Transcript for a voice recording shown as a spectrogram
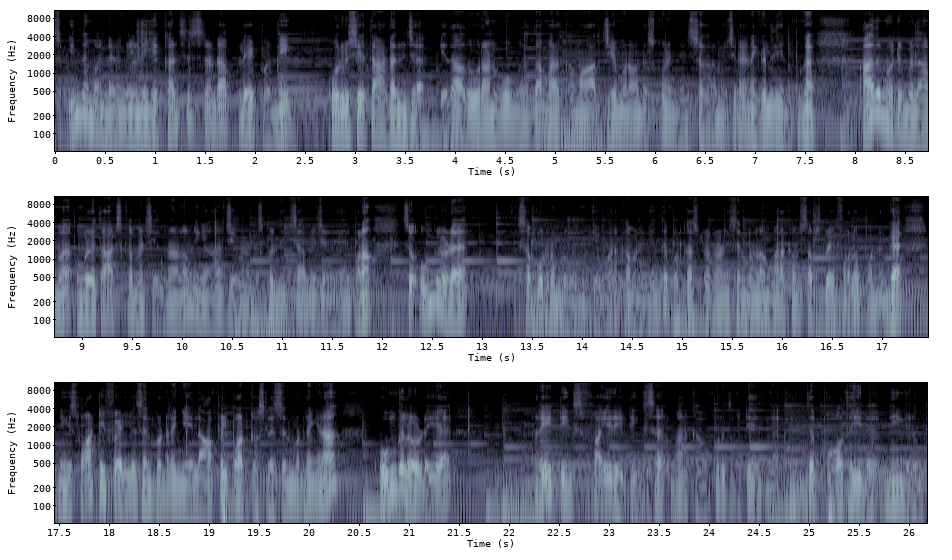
ஸோ இந்த மாதிரி நேரங்களில் நீங்கள் கன்சிஸ்டண்ட்டாக ப்ளே பண்ணி ஒரு விஷயத்தை அடைஞ்ச ஏதாவது ஒரு அனுபவம் இருந்தால் மறக்காமல் ஆர்ஜிஎம் அண்டர் ஸ்கோர் இந்த இன்ஸ்டாகிராம் பேஜில் எனக்கு எழுதி அனுப்புங்க. அது மட்டும் இல்லாமல் உங்களோட தாட்ஸ் கமெண்ட்ஸ் எதுனாலும் நீங்கள் ஆர்ஜிஎம் அண்டர் ஸ்கோர் இந்த இன்ஸ்டாகிராம் பேஜில் ஸோ உங்களோட சப்போர்ட் ரொம்ப ரொம்ப முக்கியம். மறக்காமல் நீங்கள் எந்த பாட்காஸ்ட் பிளாட்ஃபார்ம் லிசன் பண்ணலாம் மறக்காம சப்ஸ்கிரைப் ஃபாலோ பண்ணுங்கள் நீங்கள் ஸ்பாட்டிஃபைல லிசன் பண்ணுறீங்க இல்லை ஆப்பிள் பாட்காஸ்ட் லிசன் பண்ணுறீங்கன்னா உங்களுடைய ரேட்டிங்ஸ் ஃபைவ் ரேட்டிங்ஸை மறக்காமல் கொடுத்துக்கிட்டே இருங்க. இந்த பாதையில் நீங்களும்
